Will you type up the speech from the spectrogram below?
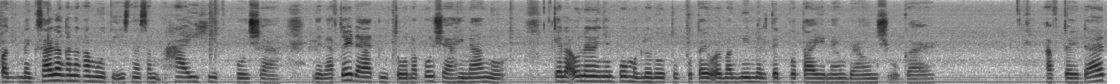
pag nagsalang ka ng kamuti is nasa high heat po siya. Then after that, luto na po siya, hinango. Kalauna na niyan po magluluto po tayo or magmi-melted po tayo ng brown sugar. After that,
